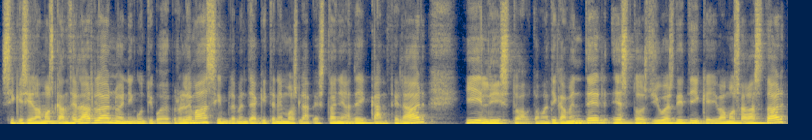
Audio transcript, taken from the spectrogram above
Si quisiéramos cancelarla no hay ningún tipo de problema, simplemente aquí tenemos la pestaña de cancelar y listo, automáticamente estos USDT que íbamos a gastar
